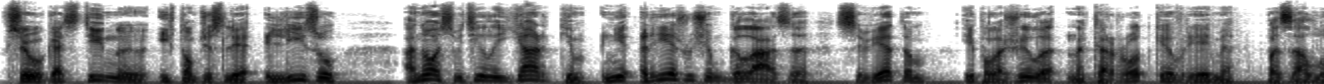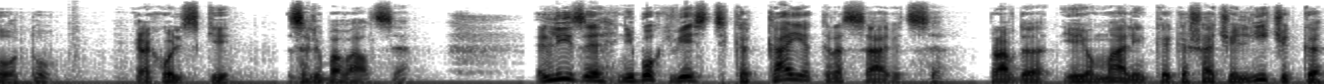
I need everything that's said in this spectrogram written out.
Всю гостиную, и в том числе Лизу, оно осветило ярким, не режущим глаза светом и положило на короткое время по золоту. Крахольский залюбовался. Лиза, не бог весть, какая красавица! Правда, ее маленькое кошачье личико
